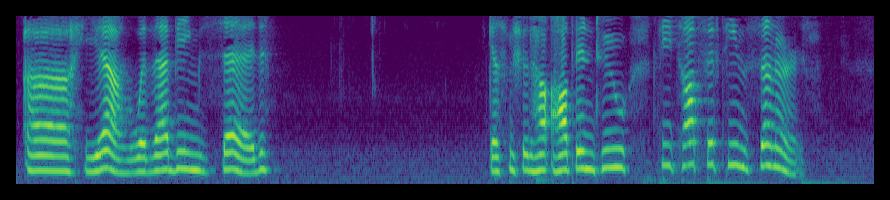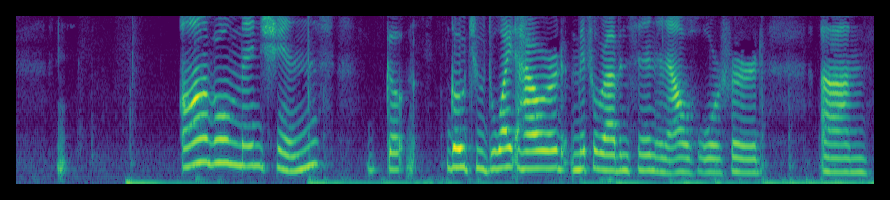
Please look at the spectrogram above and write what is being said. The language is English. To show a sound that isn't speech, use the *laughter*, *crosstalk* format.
Uh, yeah, with that being said, guess we should hop into the top 15 centers honorable mentions go go to Dwight Howard, Mitchell Robinson, and Al Horford. Um,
